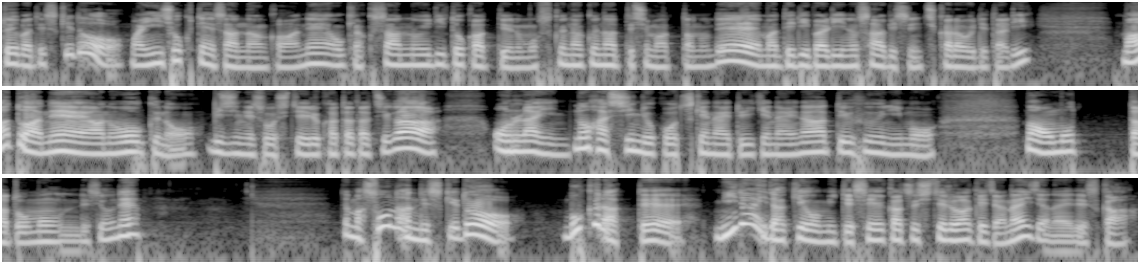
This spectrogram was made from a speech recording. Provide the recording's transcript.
例えばですけど、まあ、飲食店さんなんかはね、お客さんの入りとかっていうのも少なくなってしまったので、まあ、デリバリーのサービスに力を入れたり、まあ、あとはね、あの、多くのビジネスをしている方たちが、オンラインの発信力をつけないといけないなっていうふうにも、まあ、思ったと思うんですよね。で、まあ、そうなんですけど、僕らって未来だけを見て生活してるわけじゃないじゃないですか。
